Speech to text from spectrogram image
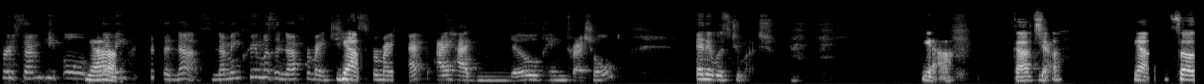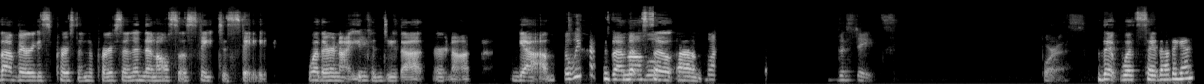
for some people, Yeah. numbing cream was enough. Numbing cream was enough for my cheeks, Yeah. for my neck. I had no pain threshold, and it was too much. Yeah, gotcha. Yeah. Yeah. so that varies person to person, and then also state to state whether or not you can do that or not. Yeah, But we because I'm also um, the states for us. that. What say that again?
